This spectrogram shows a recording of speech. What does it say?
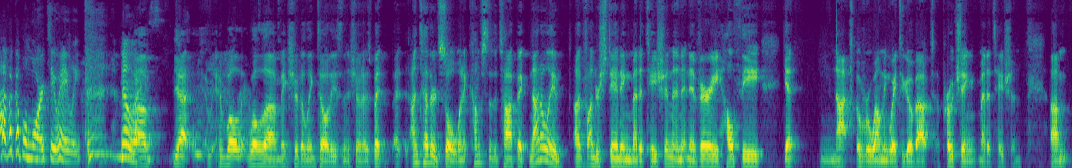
I have a couple more too, Haley. No um, worries. Um, yeah, and we'll we'll uh, make sure to link to all these in the show notes. But uh, untethered soul, when it comes to the topic, not only of understanding meditation and in a very healthy yet not overwhelming way to go about approaching meditation. Um,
